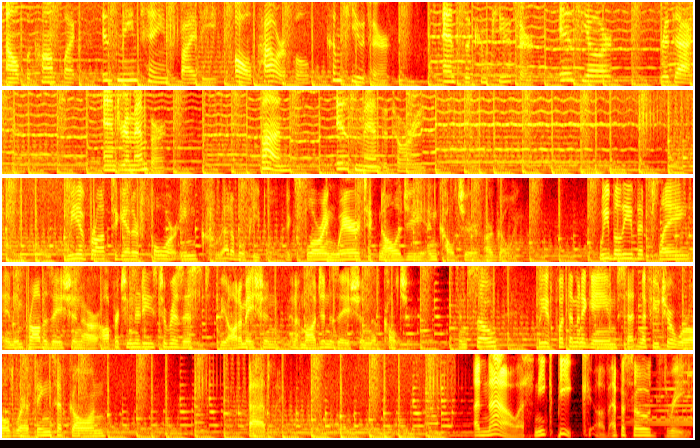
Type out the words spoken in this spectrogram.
Alpha Complex is maintained by the all powerful computer, and the computer is your redactor. And remember, fun is mandatory. We have brought together four incredible people exploring where technology and culture are going. We believe that play and improvisation are opportunities to resist the automation and homogenization of culture. And so, we have put them in a game set in a future world where things have gone badly. And now, a sneak peek of episode 3.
